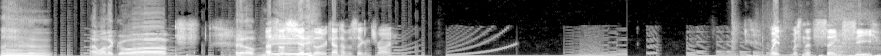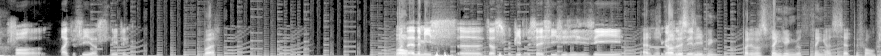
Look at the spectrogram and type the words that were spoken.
I wanna go up. Help me. That's so shit though. You can't have a second try. Wait, wasn't it saying C for like the C of sleeping? What? When Whoa. the enemies uh, just repeatedly say C C C C C. Yeah, it was probably sleeping. sleeping, but it was thinking the thing I said before.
